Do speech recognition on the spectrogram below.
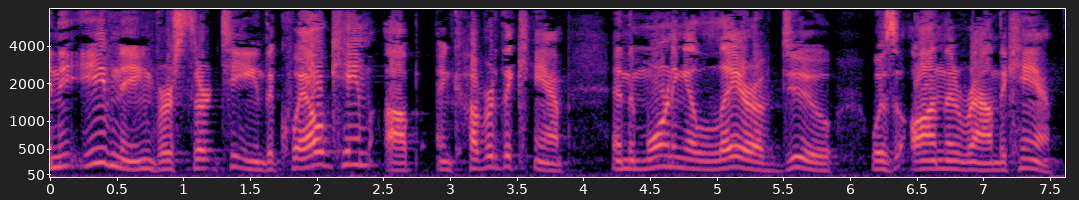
In the evening, verse 13, the quail came up and covered the camp, and in the morning a layer of dew was on the, around the camp.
